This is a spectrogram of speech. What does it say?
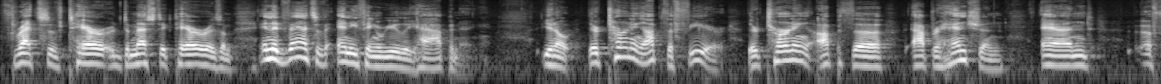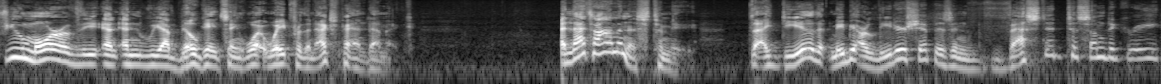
threats of terror, domestic terrorism in advance of anything really happening. You know, they're turning up the fear, they're turning up the apprehension, and a few more of the, and, and we have Bill Gates saying, wait for the next pandemic. And that's ominous to me. The idea that maybe our leadership is invested to some degree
